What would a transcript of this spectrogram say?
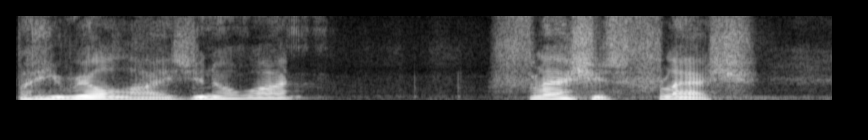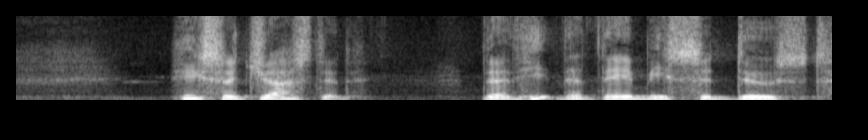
But he realized, you know what? Flesh is flesh. He suggested that, he, that they be seduced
